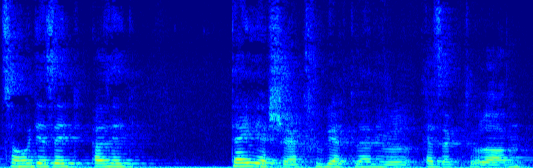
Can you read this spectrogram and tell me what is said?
Szóval, hogy ez egy, az egy teljesen függetlenül ezektől a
